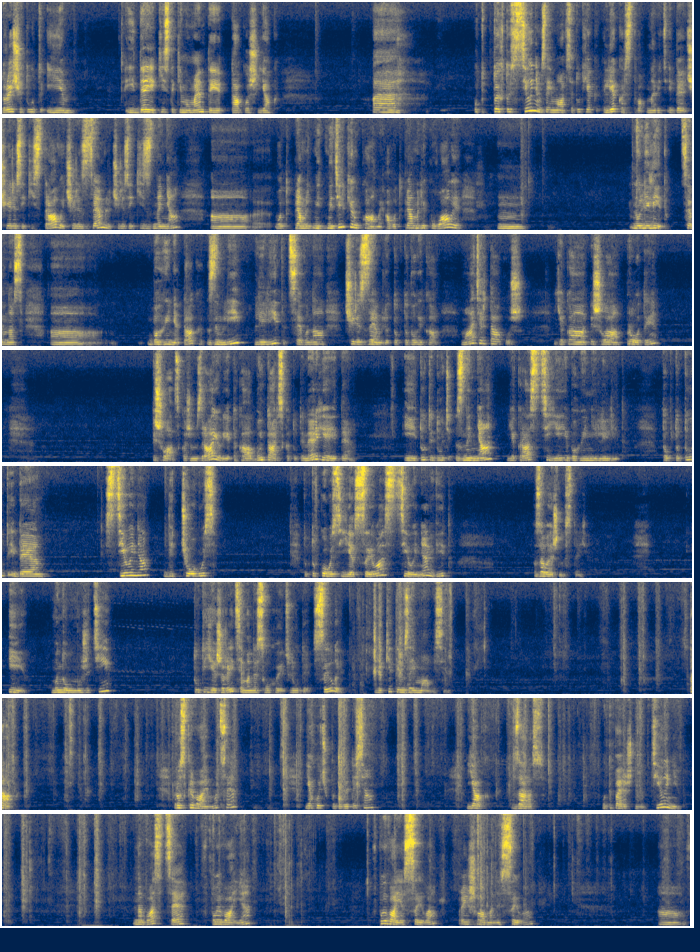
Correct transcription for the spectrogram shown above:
До речі, тут і, йде якісь такі моменти, також як е, от той, хто зціленням займався, тут як лікарство навіть іде через якісь трави, через землю, через якісь знання. А, от прям не, не тільки руками, а от прям лікували. Ну, ліліт. Це в нас богиня так, землі, ліліт це вона через землю, тобто велика матір також, яка пішла проти, пішла, скажімо, з раю, і така бунтарська тут енергія йде. І тут ідуть знання якраз цієї богині Ліліт. Тобто тут іде зцілення від чогось. Тобто в когось є сила зцілення від залежностей. І в минулому житті тут є жриця, мене слухають люди сили, які тим займалися. Так, розкриваємо це. Я хочу подивитися, як зараз у теперішньому втіленні на вас це впливає. Впливає сила, прийшла в мене сила,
